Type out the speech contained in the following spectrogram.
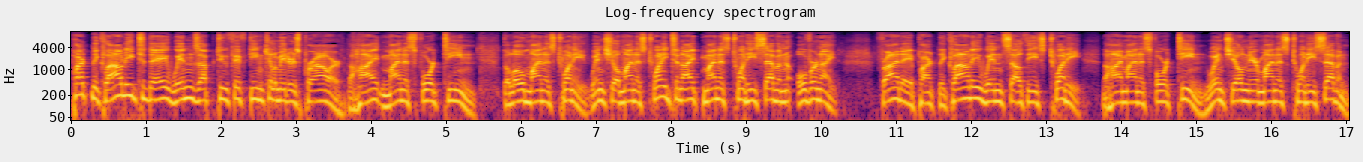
Partly cloudy today, winds up to 15 kilometers per hour. The high minus 14. The low minus 20. Wind chill minus 20 tonight, minus 27 overnight. Friday, partly cloudy, wind southeast 20. The high minus 14. Wind chill near minus 27.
